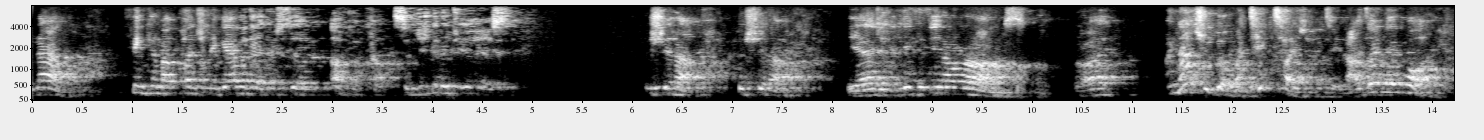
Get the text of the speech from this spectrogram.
Now, thinking about punching again, we're going to do some uppercuts. So I'm just going to do this. Pushing up, pushing up. Yeah, just lifting our arms. All right? I naturally go on my tiptoes when I do that. I don't know why.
